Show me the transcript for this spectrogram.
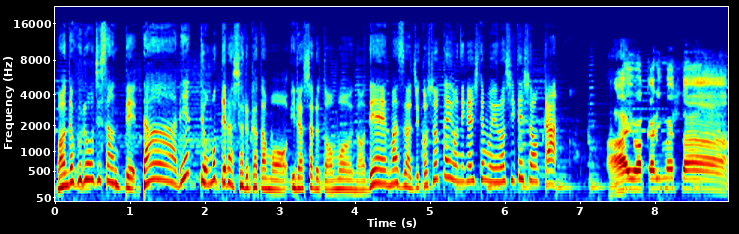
ワンダフルおじさんって誰って思ってらっしゃる方もいらっしゃると思うのでまずは自己紹介をお願いしてもよろしいでしょうか？はい、わかりました。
